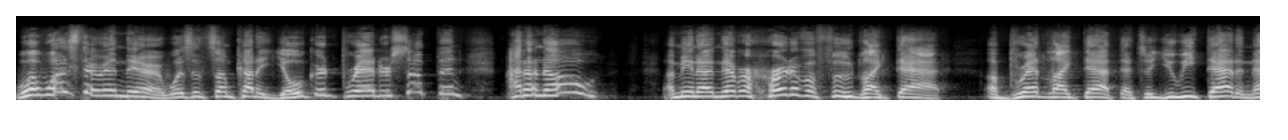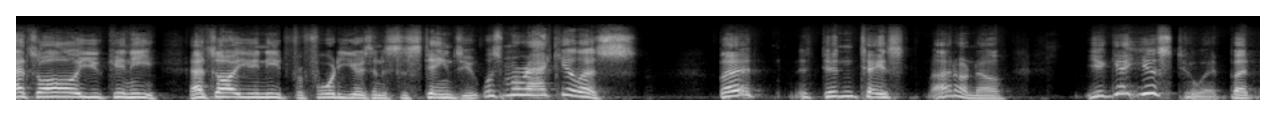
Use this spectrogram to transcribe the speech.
What was there in there? Was it some kind of yogurt bread or something? I don't know. I mean, I've never heard of a food like that, a bread like that. That's a, you eat that and that's all you can eat. That's all you need for 40 years and it sustains you. It was miraculous. But it, it didn't taste, I don't know. You get used to it. But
